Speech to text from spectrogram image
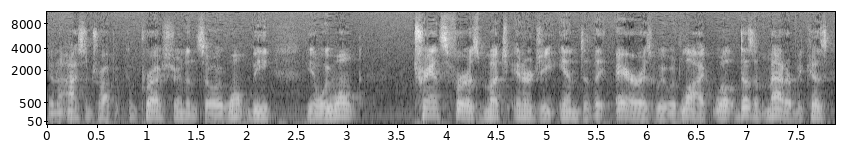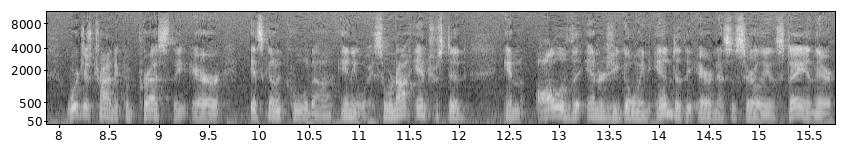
and an isentropic compression, and so it won't be, you know, we won't transfer as much energy into the air as we would like. Well, it doesn't matter because we're just trying to compress the air. It's going to cool down anyway. So we're not interested in all of the energy going into the air necessarily and staying there.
